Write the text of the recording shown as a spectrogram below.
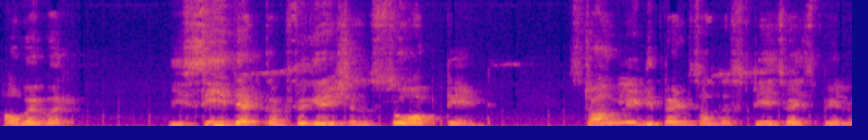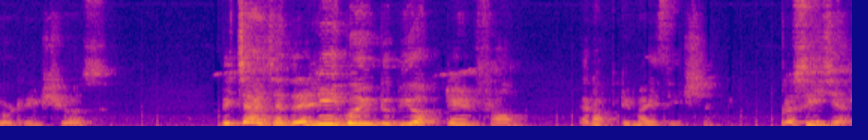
However, we see that configuration so obtained strongly depends on the stage-wise payload ratios, which are generally going to be obtained from an optimization procedure.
